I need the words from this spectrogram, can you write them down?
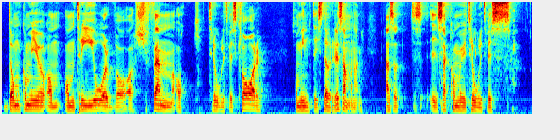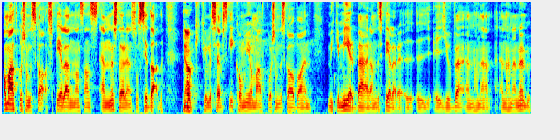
de kommer ju om, om tre år vara 25 och troligtvis kvar, om inte i större sammanhang. Alltså Isak kommer ju troligtvis om allt går som det ska, spela någonstans ännu större än Sociedad. Ja. Och Kulusevski kommer ju om allt går som det ska vara en mycket mer bärande spelare i, i, i Juve än han är, än han är nu.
